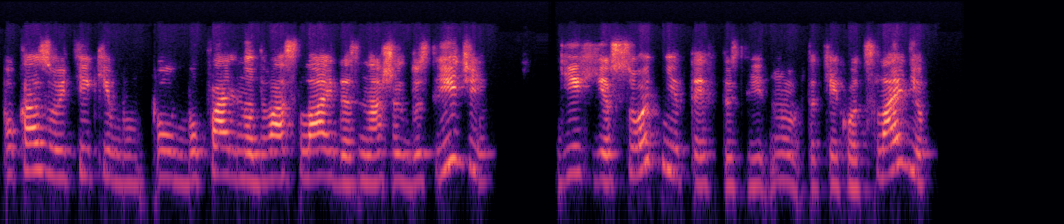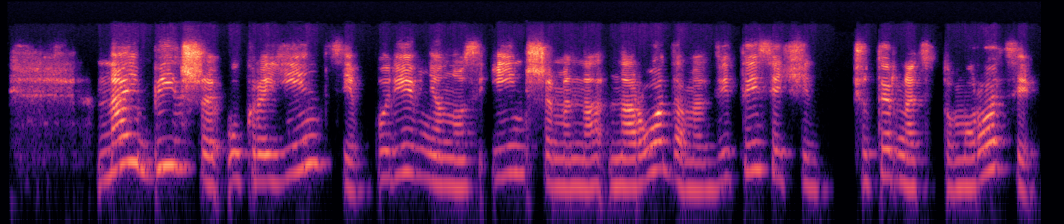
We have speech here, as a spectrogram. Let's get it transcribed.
показую тільки буквально два слайди з наших досліджень. Їх є сотні тих дослід... ну, таких от слайдів. Найбільше українців порівняно з іншими на- народами в 2014 році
